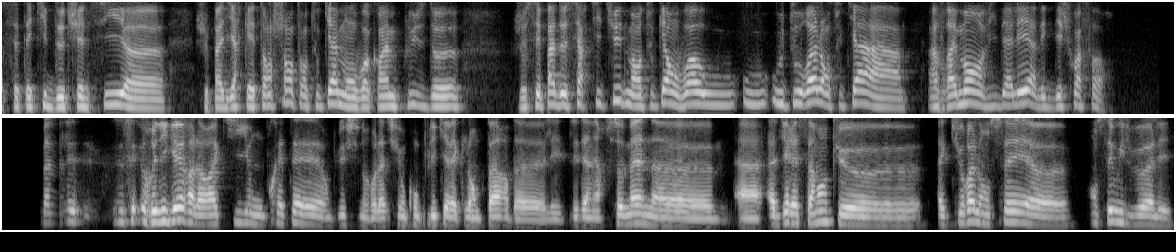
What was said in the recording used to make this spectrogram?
cette équipe de Chelsea, je ne vais pas dire qu'elle est enchante en tout cas, mais on voit quand même plus de je sais pas de certitude, mais en tout cas, on voit où, où, en tout cas, a, vraiment envie d'aller avec des choix forts. Bah, Rudiger, alors à qui on prêtait en plus une relation compliquée avec Lampard euh, les, dernières semaines, euh, a, dit récemment que avec on sait, euh, on sait où il veut aller.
